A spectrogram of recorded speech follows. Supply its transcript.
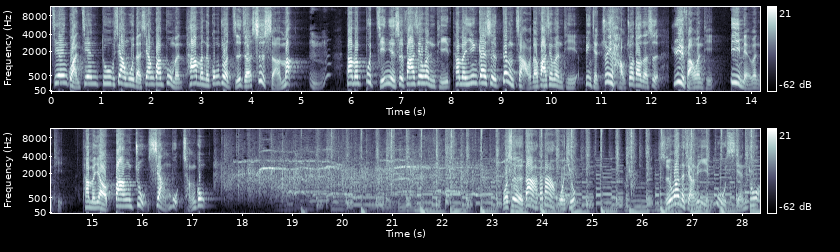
监管监督项目的相关部门，他们的工作职责是什么？嗯，他们不仅仅是发现问题，他们应该是更早的发现问题，并且最好做到的是预防问题、避免问题。他们要帮助项目成功。我是大大大火球，十万的奖励不嫌多，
